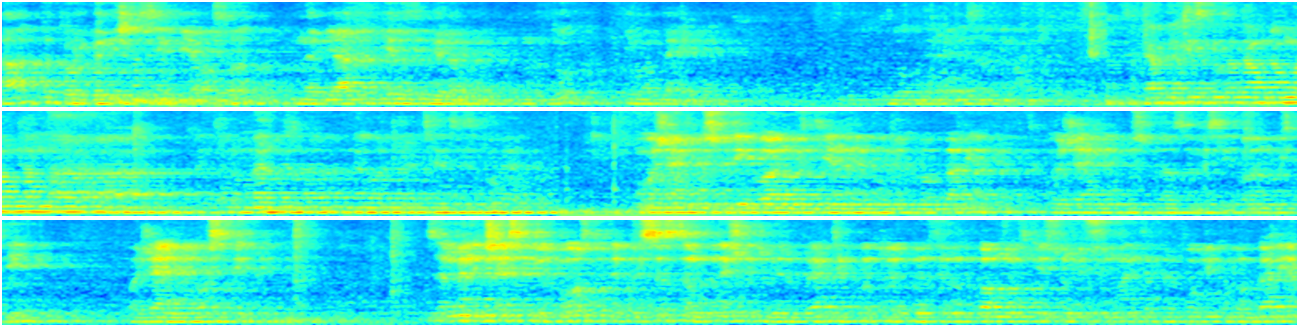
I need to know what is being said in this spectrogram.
а като органична симбиоза на вяра и разбиране на дух и материя. Благодаря ви за вниманието. Сега бих искал да дам думата на феномен за неговата рецензия. Уважаеми господин главен мufti на Република България, уважаеми господа заместник главен мufti, уважаеми гости, за мен е чест и удоволствие да присъствам в днешното мероприятие, което е организирано главно мufti с мусулманите в Република България.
